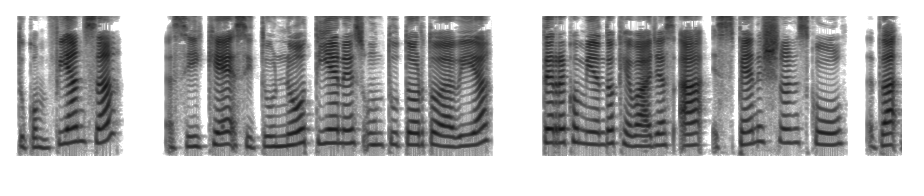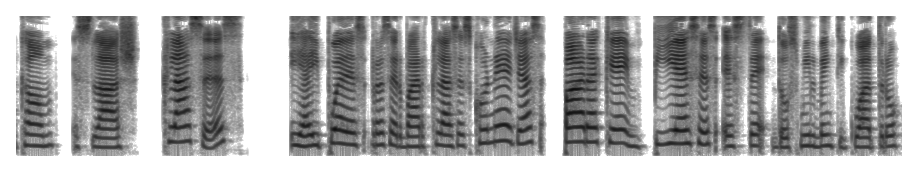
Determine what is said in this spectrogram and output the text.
tu confianza. Así que si tú no tienes un tutor todavía, te recomiendo que vayas a SpanishLandSchool.com slash classes y ahí puedes reservar clases con ellas para que empieces este 2024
